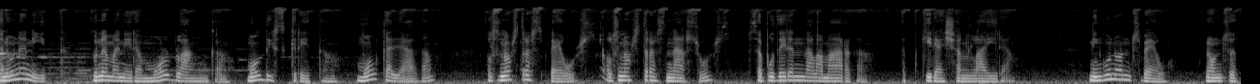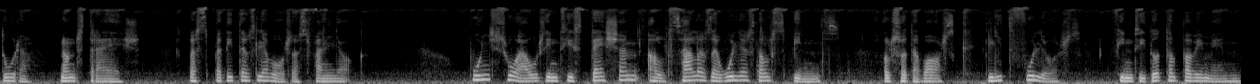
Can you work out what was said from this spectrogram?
En una nit, d'una manera molt blanca, molt discreta, molt callada, els nostres peus, els nostres nassos, s'apoderen de la marga, adquireixen l'aire. Ningú no ens veu, no ens atura, no ens traeix. Les petites llavors es fan lloc. Punys suaus insisteixen a alçar les agulles dels pins, el sotabosc, llit fullós, fins i tot el paviment.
